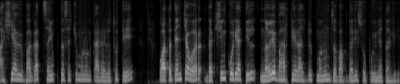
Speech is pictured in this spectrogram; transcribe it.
आशिया विभागात संयुक्त सचिव म्हणून कार्यरत होते व आता त्यांच्यावर दक्षिण कोरियातील नवे भारतीय राजदूत म्हणून जबाबदारी सोपविण्यात आली.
